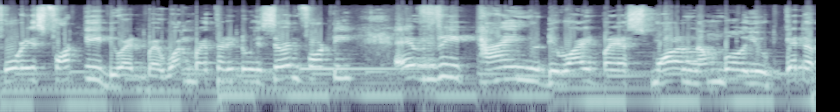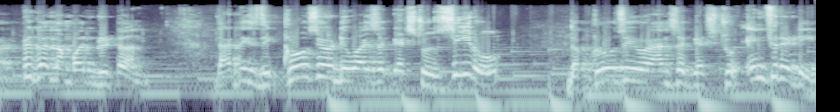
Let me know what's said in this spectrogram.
4 is 40, divided by 1 by 32 is 740. Every time you divide by a smaller number, you get a bigger number in return. That is, the closer your divisor gets to 0, the closer your answer gets to infinity.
